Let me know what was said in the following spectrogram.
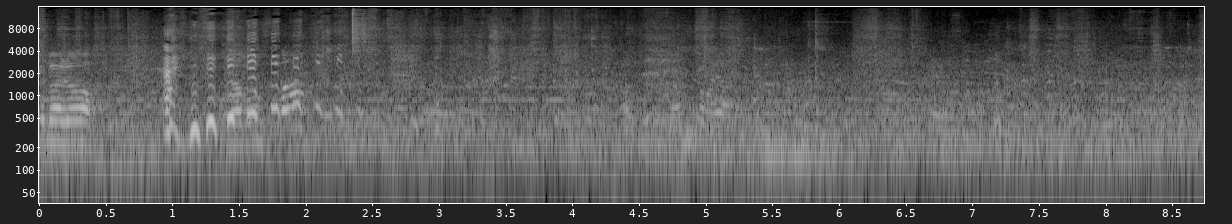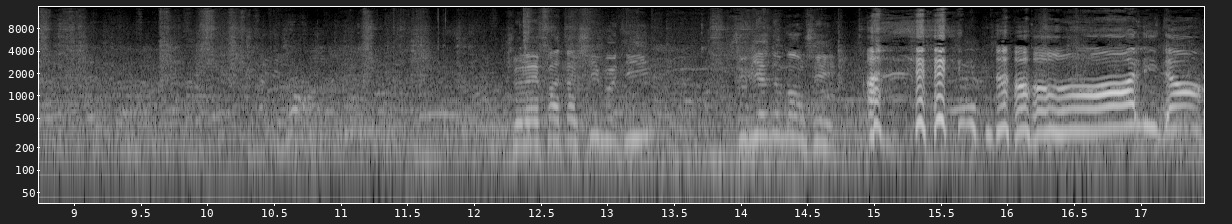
Et bah alors Ça avance pas Je l'avais pas attaché, il me dit Je viens de manger. Oh, dis donc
